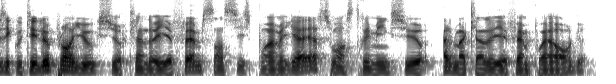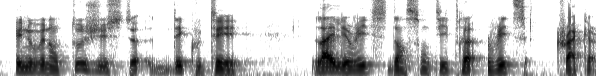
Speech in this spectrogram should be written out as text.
Vous écoutez le plan Youk sur Clin d'œil FM 106.1 MHz ou en streaming sur almaclindeuilfm.org et nous venons tout juste d'écouter Lily Ritz dans son titre Ritz Cracker.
